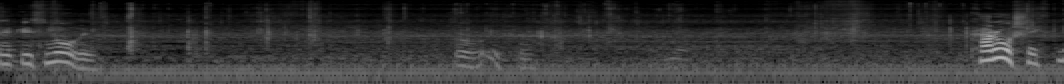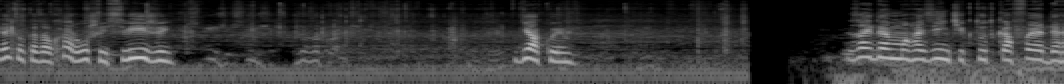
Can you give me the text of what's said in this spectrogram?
Це якийсь новий. Хороший. Дядько казав, хороший, свіжий. Дякуємо. Зайдемо в магазинчик, тут кафе, де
